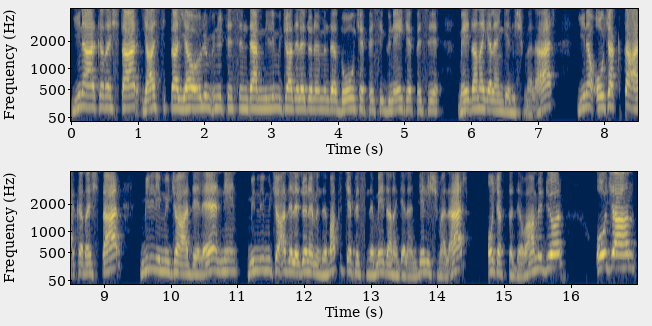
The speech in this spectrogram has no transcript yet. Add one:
Yine arkadaşlar ya istiklal ya ölüm ünitesinden milli mücadele döneminde Doğu cephesi, Güney cephesi meydana gelen gelişmeler. Yine Ocak'ta arkadaşlar milli mücadelenin milli mücadele döneminde Batı cephesinde meydana gelen gelişmeler Ocak'ta devam ediyor. Ocağın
